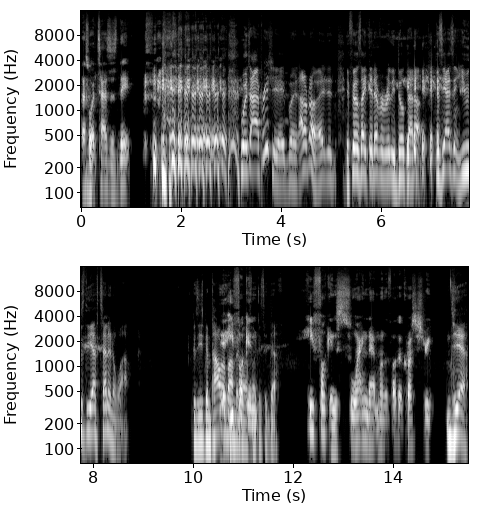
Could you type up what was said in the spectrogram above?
That's what Taz is there. Which I appreciate, but I don't know. It, it- feels like they never really built that up because he hasn't used the F10 in a while. Because he's been power Yeah, he fucking- motherfuckers to death. He fucking swang that motherfucker across the street. Yeah.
